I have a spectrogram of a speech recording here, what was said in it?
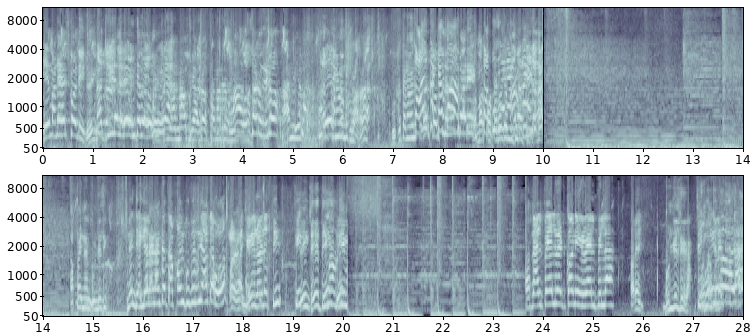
ఏమన్నా వేసుకోండి నన్ను గుండెది నేను చెయ్యాలంటే తప్పని కుదిరి అంటావు. నలభై వేలు పెట్టుకొని ఇరవై వేలు పిల్ల. అరే గుంజీలు తీరా? అరే,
